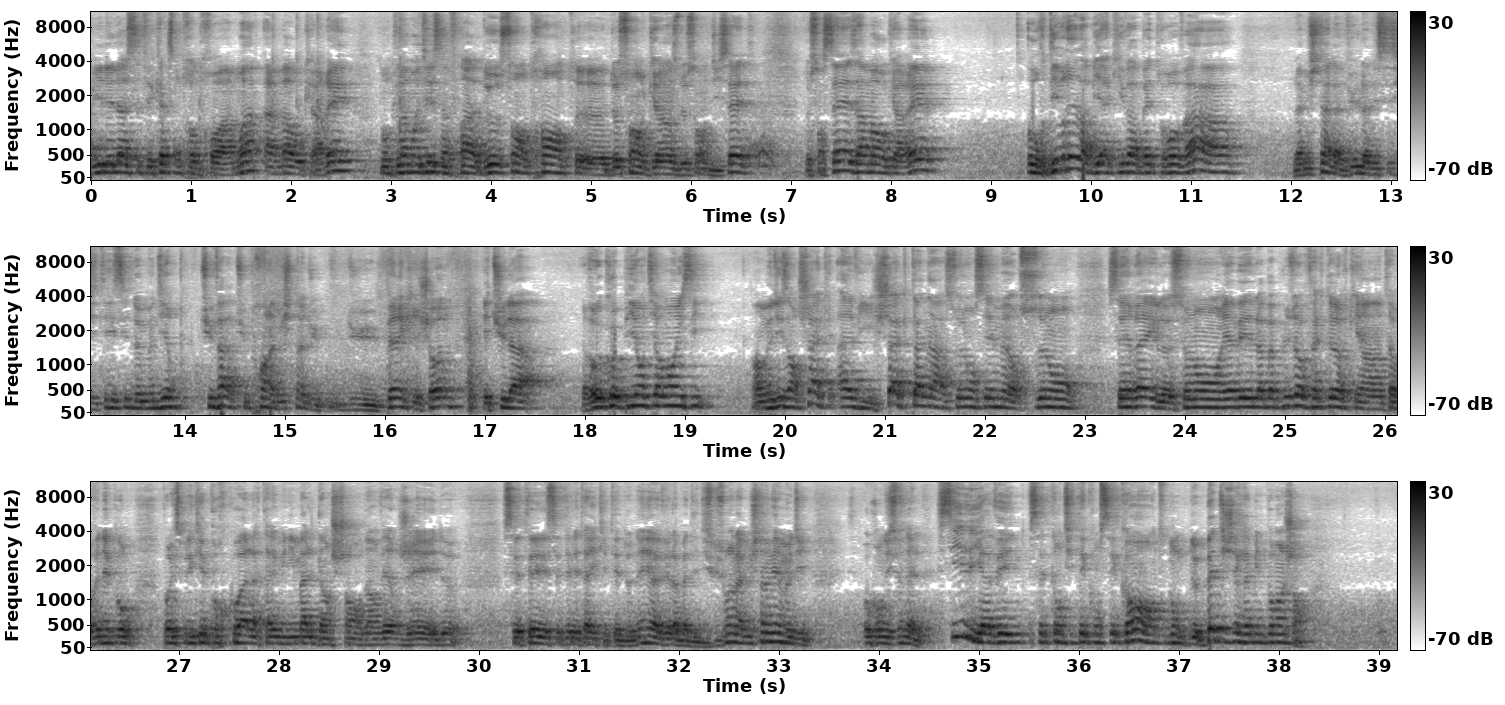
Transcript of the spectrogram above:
il est là, ça fait 433 à moi, à ma au carré. Donc la moitié, ça fera 230, 215, 217, 216 à ma au carré. Pour dire Rabbi Akiva Betrova, la Mishnah elle a vu la nécessité ici de me dire tu vas, tu prends la Mishnah du, du Père et tu la recopies entièrement ici en me disant chaque avis, chaque Tana, selon ses mœurs, selon ses règles, selon... Il y avait là-bas plusieurs facteurs qui intervenaient pour, pour expliquer pourquoi la taille minimale d'un champ, d'un verger, c'était, les tailles qui étaient données, il y avait là-bas des discussions, et la Mishnah vient me dit, au conditionnel, s'il y avait cette quantité conséquente, donc de bêtes pour un champ,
